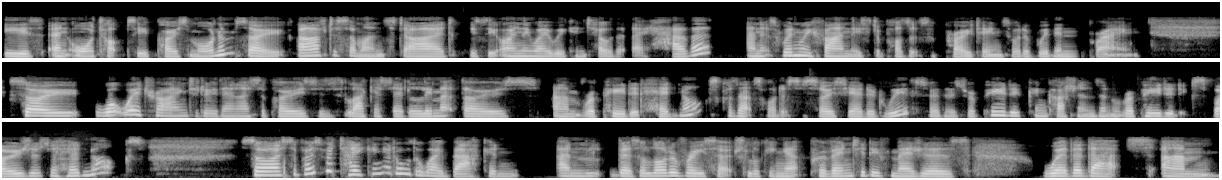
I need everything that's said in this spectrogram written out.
is an autopsy post-mortem. So after someone's died is the only way we can tell that they have it, and it's when we find these deposits of protein sort of within the brain. So what we're trying to do then, I suppose, is like I said, limit those um, repeated head knocks because that's what it's associated with. So there's repeated concussions and repeated exposure to head knocks. So I suppose we're taking it all the way back, and and there's a lot of research looking at preventative measures, whether that's um,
